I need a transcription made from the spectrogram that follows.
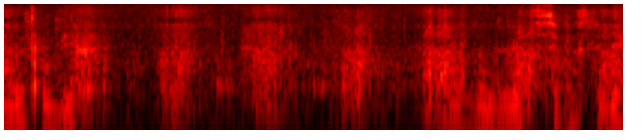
а Лис побіг. Зараз будемо дивитися на сліди.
